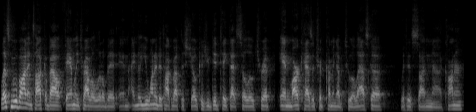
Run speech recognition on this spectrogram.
let's move on and talk about family travel a little bit. And I know you wanted to talk about this, Joe, because you did take that solo trip, and Mark has a trip coming up to Alaska with his son uh, Connor,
